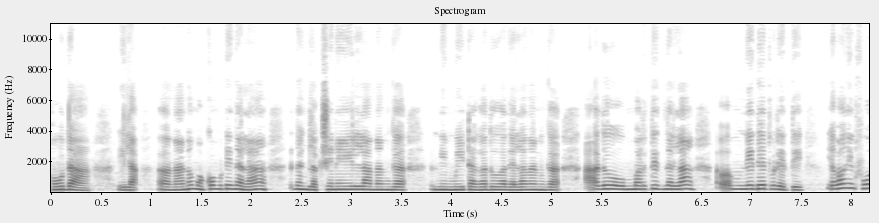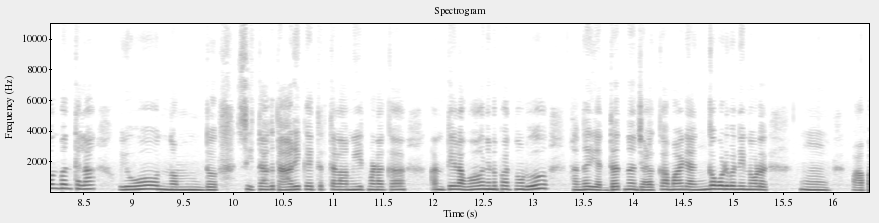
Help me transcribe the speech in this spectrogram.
ಹೌದಾ? ಇಲ್ಲ. ನಾನು ಮಕ್ಕೊಂಬಿಟ್ಟಿನಲ್ಲ ನಂಗೆ ಲಕ್ಷ್ಯನೇ ಇಲ್ಲ, ನಂಗೆ ನೀನು ಮೀಟ್ ಆಗೋದು ಅದೆಲ್ಲ ನನಗೆ. ಅದು ಮರ್ತಿದ್ನಲ್ಲ ನಿದ್ದೆ ಬಿಡೈತಿ ಯಾವಾಗ ನೀನು ಫೋನ್ ಬಂತಲ್ಲ? ಅಯ್ಯೋ ನಮ್ಮದು ಸೀತಾಗ ದಾರಿ ಕೈತಿರ್ತಾಳ ಮೀಟ್ ಮಾಡೋಕೆ. ಅಂತೇಳಿ ಅವಾಗ ನೆನಪಾತ್ ನೋಡು, ಹಂಗೆ ಎದ್ದತ್ನ ಜಳಕ ಮಾಡಿ ಹಂಗೆ ಓಡಿ ಬಂದೀನಿ ನೋಡು. ಹ್ಞೂ ಪಾಪ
